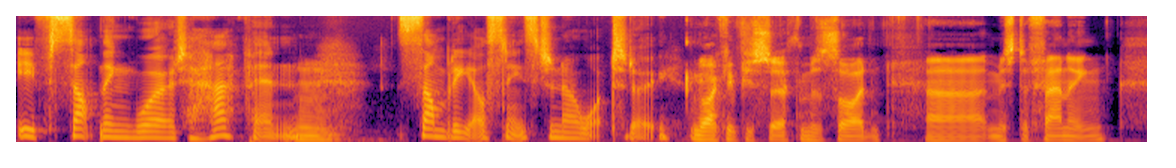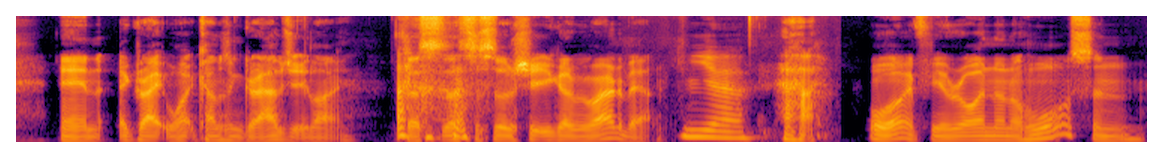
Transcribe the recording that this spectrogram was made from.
if something were to happen Mm. Somebody else needs to know what to do Like if you're surfing beside uh, Mr. Fanning and a great white comes and grabs you, like that's that's the sort of shit you got to be worried about. yeah or if you're riding on a horse and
